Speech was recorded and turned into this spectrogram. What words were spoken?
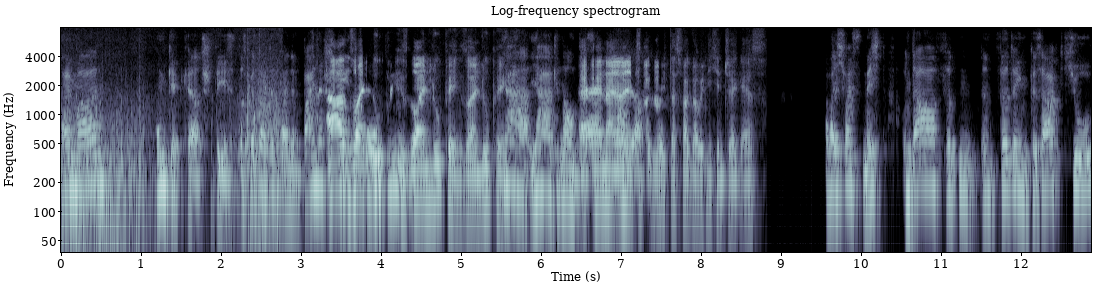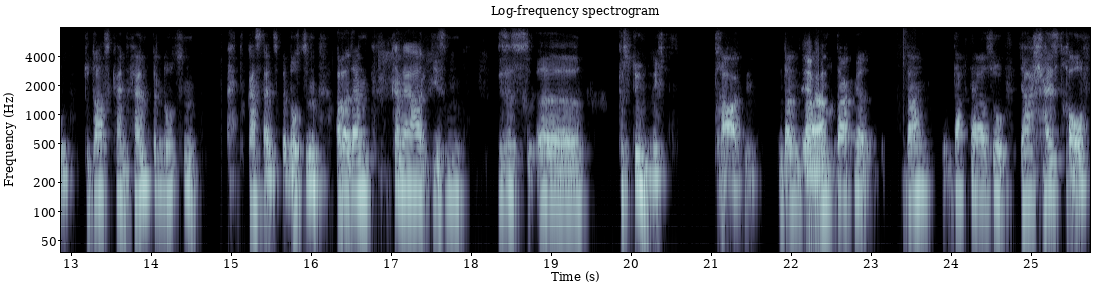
einmal umgekehrt stehst. Das bedeutet, deine Beine Ah, stehen so ein oben. Looping, so ein Looping, so ein Looping. Ja, ja, genau. Äh, Das, nein, nein, nein, genau das war, glaube ich, das war, glaube ich, nicht in Jackass. Aber ich weiß nicht. Und da wird, wird ihm gesagt, jo, du darfst kein Helm benutzen. Äh, Du kannst eins benutzen, aber dann kann er halt diesen, dieses äh, Kostüm nicht tragen. Und dann, Ja. dachte, dachte, dann dachte er so, ja, scheiß drauf,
